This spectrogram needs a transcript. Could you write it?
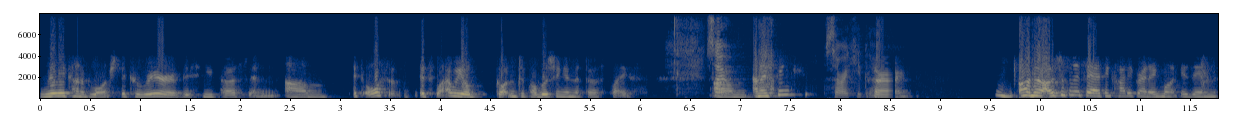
really kind of launch the career of this new person. Um, it's awesome. It's why we all got into publishing in the first place. So, um, and I think, sorry, keep going. Sorry. Hmm. Oh no, I was just going to say I think Hardie Grant Egmont is in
